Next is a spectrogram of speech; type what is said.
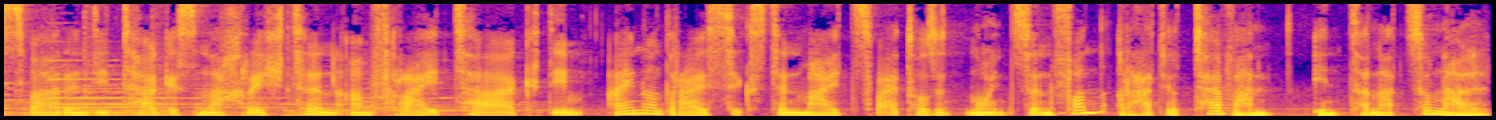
Dies waren die Tagesnachrichten am Freitag, dem 31. Mai 2019 von Radio Taiwan International.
